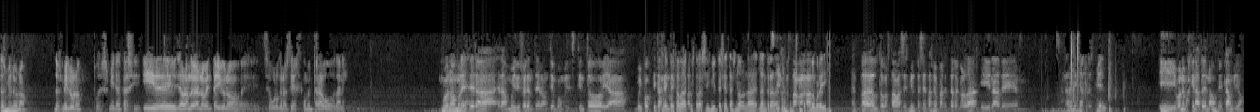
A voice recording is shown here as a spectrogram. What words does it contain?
2001. 2001, pues mira, casi. Y, de- y hablando del 91, eh, seguro que nos tienes que comentar algo, Dani. Bueno, hombre, era, era muy diferente, era un tiempo muy distinto, había muy poquita gente. Costaba, costaba 6.000 pesetas, ¿no? La, la entrada. Sí, costaba- por ahí. La entrada de adulto costaba 6.000 pesetas, me parece recordar, y la de la de niña 3.000. Y bueno, imagínate, ¿no? Qué cambio.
